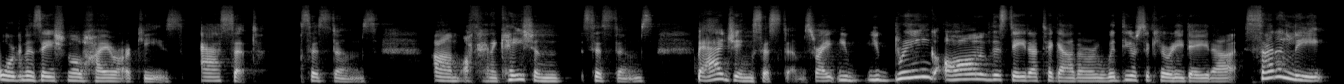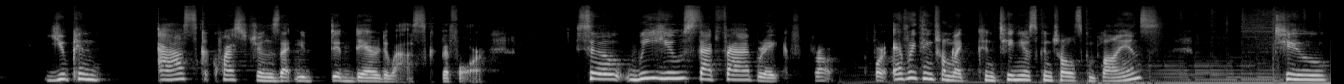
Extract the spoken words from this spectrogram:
organizational hierarchies, asset systems, um, authentication systems, badging systems, right? You, you bring all of this data together with your security data. Suddenly, you can ask questions that you didn't dare to ask before. So we use that fabric for, for everything from like continuous controls compliance to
